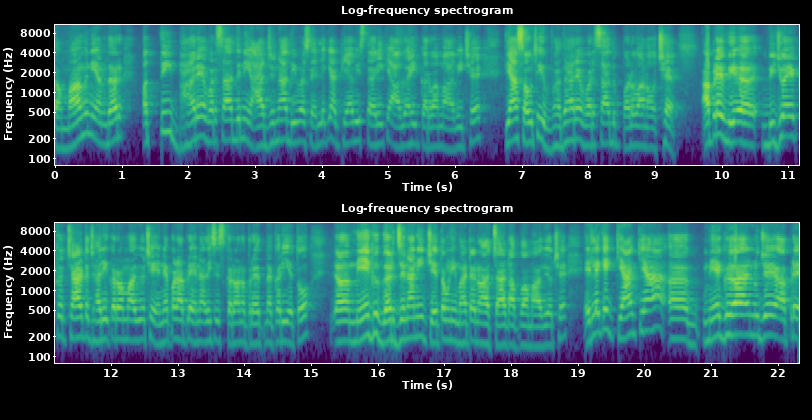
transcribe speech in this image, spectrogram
તમામની અંદર અતિ ભારે વરસાદની આજના દિવસે એટલે કે અઠ્યાવીસ તારીખે આગાહી કરવામાં આવી છે. ત્યાં સૌથી વધારે વરસાદ પડવાનો છે. આપણે બીજો એક ચાર્ટ જારી કરવામાં આવ્યો છે. એને પણ આપણે એનાલિસિસ કરવાનો પ્રયત્ન કરીએ તો મેઘ ગર્જનાની ચેતવણી માટેનો આ ચાર્ટ આપવામાં આવ્યો છે. એટલે કે ક્યાં ક્યાં મેઘાનું જે આપણે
